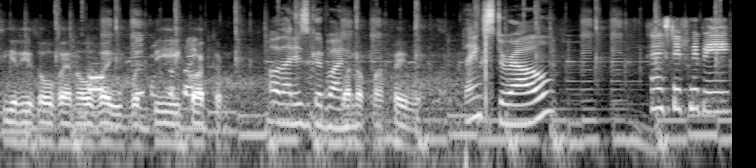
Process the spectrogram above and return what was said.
series over and over, it would be Gotham, Oh, that is a good one. one of my favorites. Thanks, Darrell. Hey, Stephanie B.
